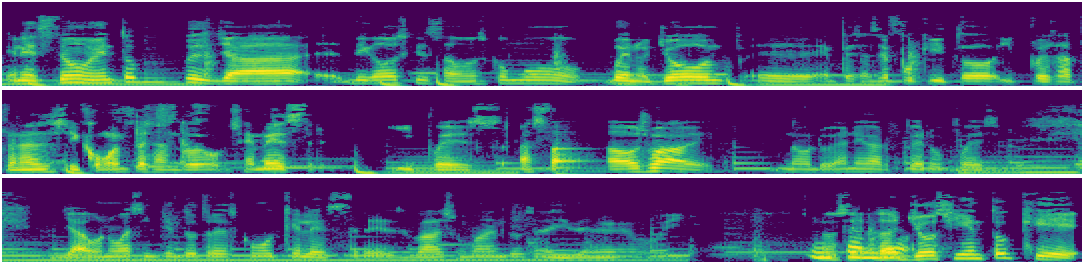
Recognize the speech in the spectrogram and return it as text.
En este momento, pues ya, digamos que estamos como, bueno, yo eh, empecé hace poquito y pues apenas estoy como empezando semestre, y pues ha estado suave, no lo voy a negar, pero pues ya uno va sintiendo otra vez como que el estrés va sumándose ahí de nuevo y no sé, o sea, yo siento que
